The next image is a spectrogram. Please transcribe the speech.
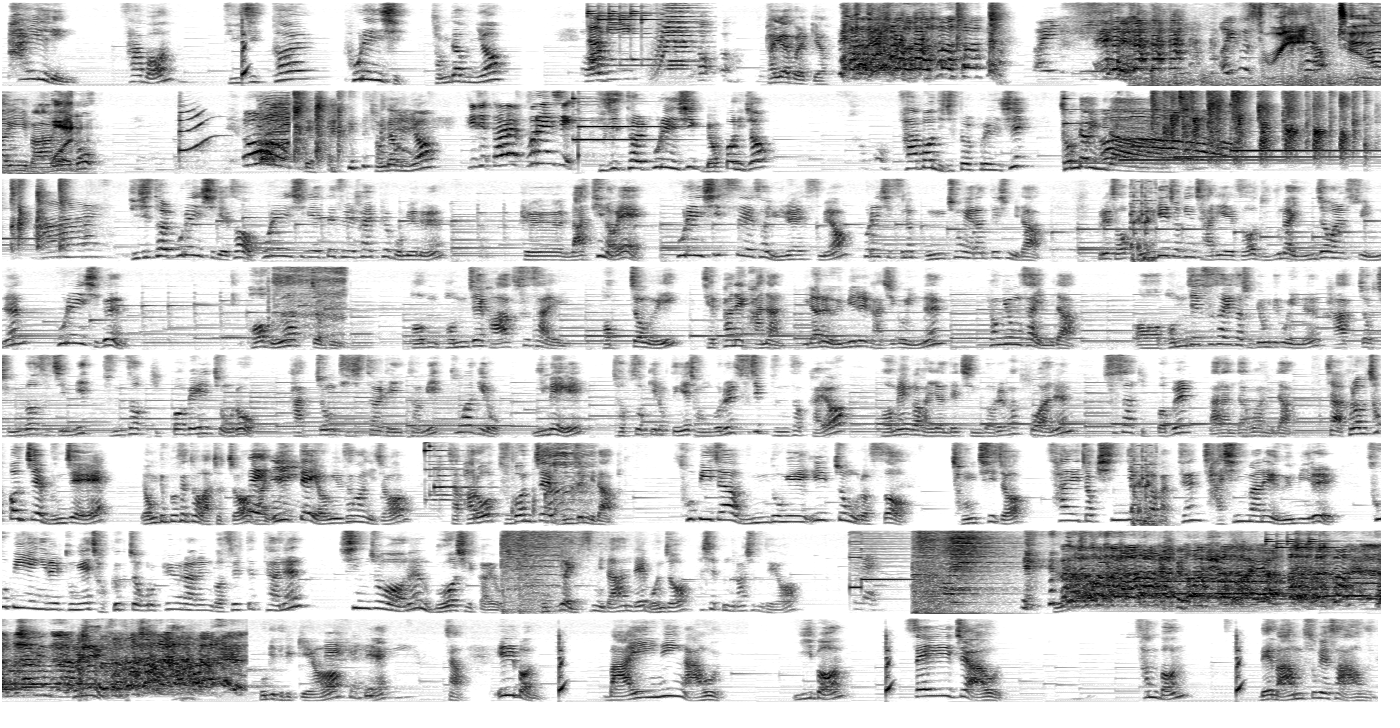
파일링 4번 디지털 포렌식 정답은요? 나비. 어, 어. 가위바위보 할게요 파이팅! 아 이거 자, 가위바위보 네 정답은요? 디지털 포렌식. 디지털 포렌식 몇 번이죠? 4번. 4번 디지털 포렌식 정답입니다 아. 디지털 포렌식에서 포렌식의 뜻을 살펴보면은 그 라틴어에 포렌시스에서 유래했으며 포렌시스는 공청회란 뜻입니다. 그래서 공개적인 자리에서 누구나 인정할 수 있는 포렌식은 법의학적인 범, 범죄 과학 수사의 법정의 재판에 관한 이라는 의미를 가지고 있는 형용사입니다. 어, 범죄 수사에서 적용되고 있는 과학적 증거 수집 및 분석 기법의 일종으로 각종 디지털 데이터 및 통화 기록, 이메일, 접속 기록 등의 정보를 수집 분석하여 범행과 관련된 증거를 확보하는 수사 기법을 말한다고 합니다. 자, 그럼 첫 번째 문제에 영등포 센터가 맞췄죠? 자, 네네. 1대 0인 상황이죠. 자, 바로 두 번째 문제입니다. 소비자 운동의 일종으로서 정치적, 사회적 신념과 같은 자신만의 의미를 소비 행위를 통해 적극적으로 표현하는 것을 뜻하는 신조어는 무엇일까요? 보기가 있습니다. 한데 먼저 하실 분들은 하셔도 돼요. 블랙? 정답인 줄 알았어. 블랙! 아, 보기 드릴게요. 네. 자, 1번 마이닝 아웃 2번 세일즈 아웃 3번 내 마음속에서 아웃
